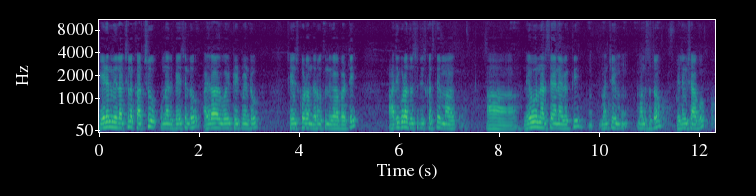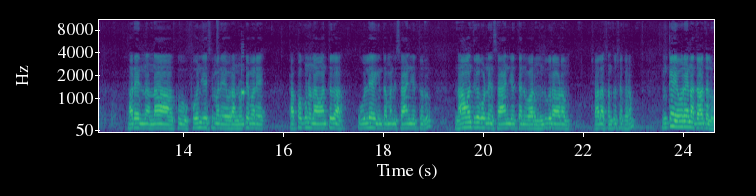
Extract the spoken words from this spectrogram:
ఏడెనిమిది లక్షల ఖర్చు ఉన్నది పేషెంట్లు హైదరాబాద్ పోయి ట్రీట్మెంటు చేయించుకోవడం జరుగుతుంది కాబట్టి అది కూడా దృష్టి తీసుకొస్తే మా నేవూరు నర్సే అనే వ్యక్తి మంచి మనసుతో బిల్డింగ్ షాపు. మరి నాకు ఫోన్ చేసి మరి ఎవరన్నా ఉంటే మరి తప్పకుండా నా వంతుగా ఊళ్ళో ఇంతమంది సాయం చేస్తారు నా వంతుగా కూడా నేను సాయం చేస్తాను. వారు ముందుకు రావడం చాలా సంతోషకరం. ఇంకా ఎవరైనా దాతలు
